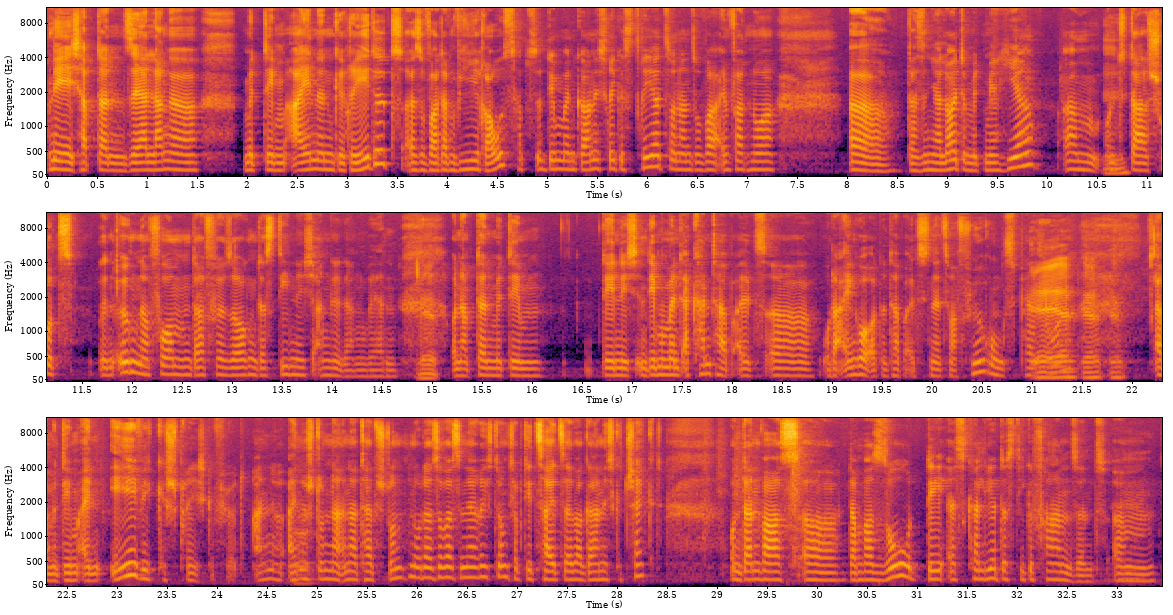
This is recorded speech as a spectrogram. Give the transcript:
Nee, ich habe dann sehr lange mit dem einen geredet, also war dann wie raus, habe es in dem Moment gar nicht registriert, sondern so war einfach nur, äh, da sind ja Leute mit mir hier ähm, und da Schutz in irgendeiner Form dafür sorgen, dass die nicht angegangen werden. Und habe dann mit dem, den ich in dem Moment erkannt habe als äh, oder eingeordnet habe als ich nenne es mal Führungsperson, Ja, ja, ja, äh, mit dem ein ewig Gespräch geführt. Eine, eine Stunde, anderthalb Stunden oder sowas in der Richtung. Ich habe die Zeit selber gar nicht gecheckt. Und dann war es äh, dann war so deeskaliert, dass die gefahren sind. Ähm,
